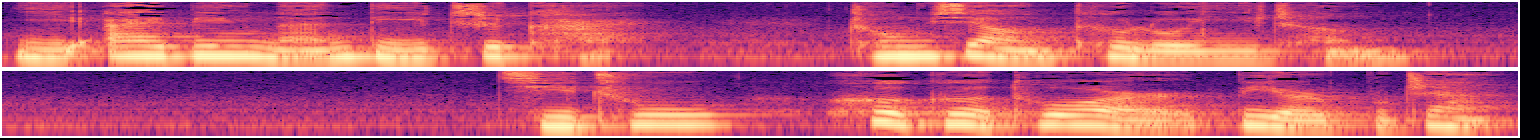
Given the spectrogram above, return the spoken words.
以哀兵难敌之慨，冲向特洛伊城。起初。赫克托尔避而不战，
